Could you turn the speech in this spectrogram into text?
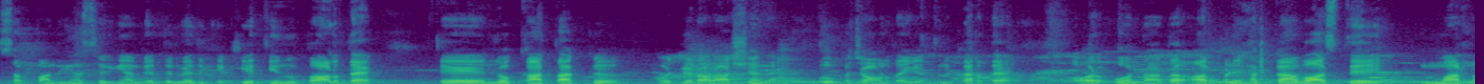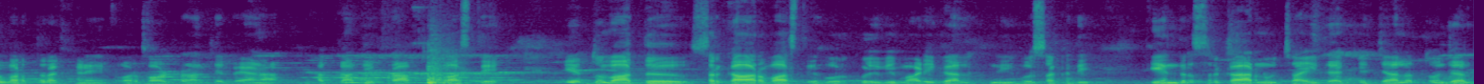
ਸੱਪਾਂ ਦੀਆਂ ਸਿਰੀਆਂ ਮਿੱਧ ਮਿੱਧ ਕੇ ਖੇਤੀ ਨੂੰ ਪਾਲਦਾ ਹੈ ਤੇ ਲੋਕਾਂ ਤੱਕ ਉਹ ਜਿਹੜਾ ਰਾਸ਼ਨ ਹੈ, ਉਹ ਪਹੁੰਚਾਉਣ ਦਾ ਯਤਨ ਕਰਦਾ ਹੈ ਔਰ ਉਹਨਾਂ ਦਾ ਆਪਣੇ ਹੱਕਾਂ ਵਾਸਤੇ ਮਰਨ ਵਰਤ ਰੱਖਣੇ ਔਰ ਬਾਰਡਰਾਂ ਤੇ ਬਹਿਣਾ ਹੱਕਾਂ ਦੀ ਪ੍ਰਾਪਤੀ ਵਾਸਤੇ। ਇਹ ਤੋਂ ਵੱਧ ਸਰਕਾਰ ਵਾਸਤੇ ਹੋਰ ਕੋਈ ਵੀ ਮਾੜੀ ਗੱਲ ਨਹੀਂ ਹੋ ਸਕਦੀ। ਕੇਂਦਰ ਸਰਕਾਰ ਨੂੰ ਚਾਹੀਦਾ ਕਿ ਜਲਦ ਤੋਂ ਜਲਦ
